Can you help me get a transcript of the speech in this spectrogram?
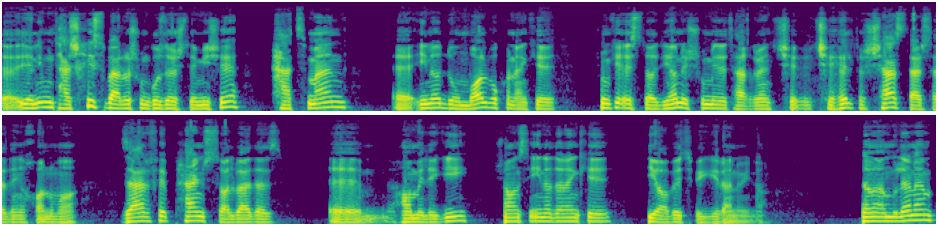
یعنی اون تشخیص براشون گذاشته میشه حتما اینا دنبال بکنن که چون که استادیا نشون میده تقریبا چهل تا 60 درصد این خانوما ظرف پنج سال بعد از حاملگی شانس اینا دارن که دیابت بگیرن و اینا. و معمولا هم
